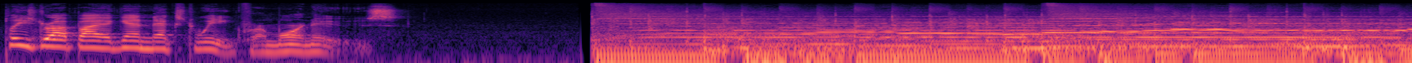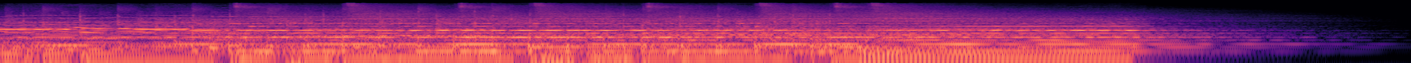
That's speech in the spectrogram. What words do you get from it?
Please drop by again next week for more news.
